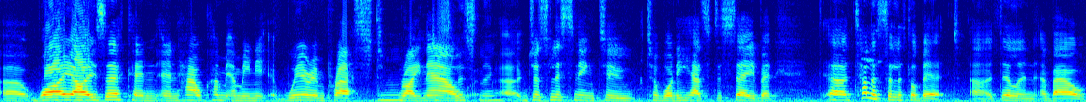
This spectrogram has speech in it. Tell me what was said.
Uh, why Isaac and, and how come? I mean, it, we're impressed right now, listening. Uh, just listening to, to what he has to say. But uh, tell us a little bit, uh, Dylan, about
